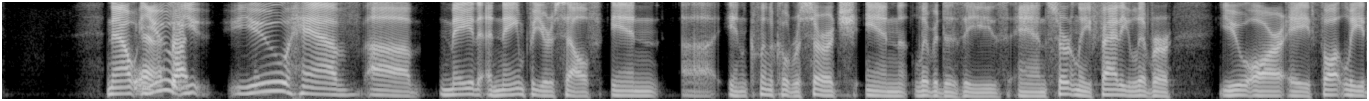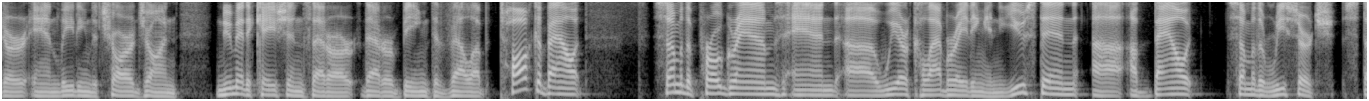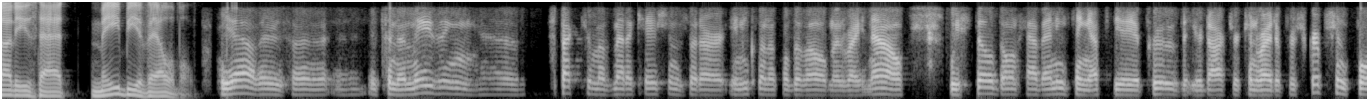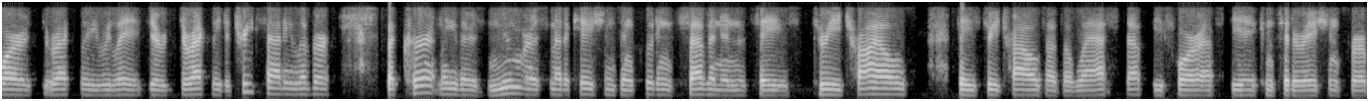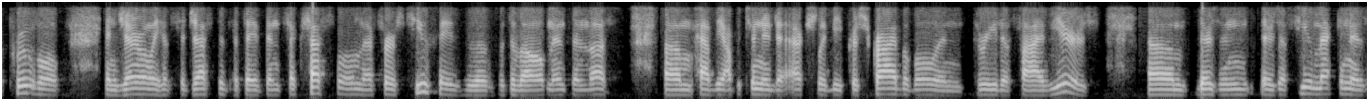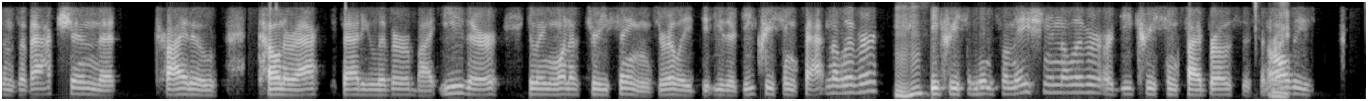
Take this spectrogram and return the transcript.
Now yeah, you you you have uh, made a name for yourself in uh, in clinical research in liver disease and certainly fatty liver. You are a thought leader and leading the charge on new medications that are that are being developed. Talk about some of the programs, and uh, we are collaborating in Houston uh, about some of the research studies that may be available. Yeah, there's a, it's an amazing uh, spectrum of medications that are in clinical development right now. We still don't have anything FDA approved that your doctor can write a prescription for directly related directly to treat fatty liver. But currently, there's numerous medications, including seven in phase three trials phase three trials are the last step before FDA consideration for approval, and generally have suggested that they've been successful in their first few phases of development, and thus um, have the opportunity to actually be prescribable in three to five years. Um, there's an, there's a few mechanisms of action that try to counteract fatty liver by either doing one of three things really either decreasing fat in the liver, mm-hmm. decreasing inflammation in the liver, or decreasing fibrosis. And right. all these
